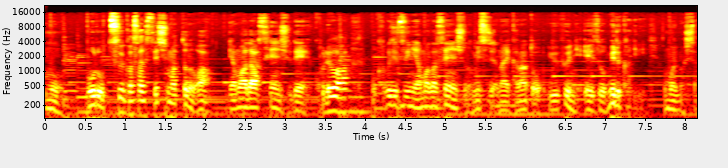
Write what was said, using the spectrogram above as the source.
もうボールを通過させてしまったのは山田選手でこれはもう確実に山田選手のミスじゃないかなというふうに映像を見る限り。思いました。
